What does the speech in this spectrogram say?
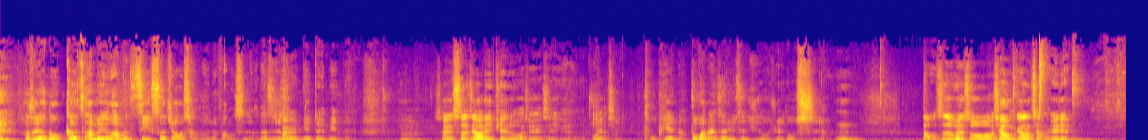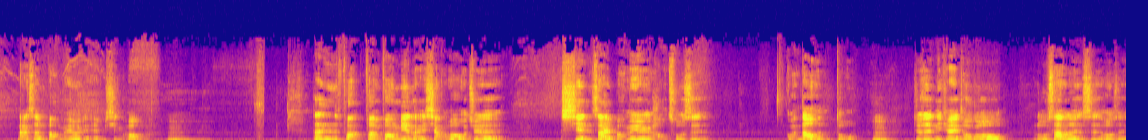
或者有那种各自，他们有他们自己社交场合的方式啊。但是就是面对面的，嗯。所以社交力偏弱，我觉得也是一个问题。啊、普遍的、啊，不管男生女生，其实我觉得都是啊。嗯。导致会说，像我们刚刚讲的，有点男生把妹有点 M 型化嘛。嗯。但是反反方面来想的话，我觉得现在把妹有一个好处是管道很多，嗯，就是你可以透过路上认识，或是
